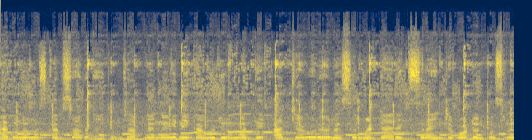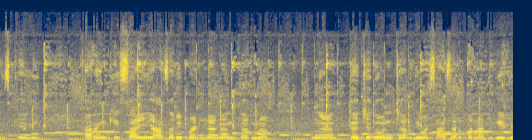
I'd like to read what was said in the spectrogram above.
हॅलो नमस्कार. स्वागत आहे तुमचं आपल्या नवीन एका व्हिडिओमध्ये. आजच्या व्हिडिओला सुरुवात डायरेक्ट सलाईनच्या बॉटलपासूनच केली. कारण की साई आजारी पडल्यानंतरनं त्याचे दोन चार दिवस आजारपणात गेले.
